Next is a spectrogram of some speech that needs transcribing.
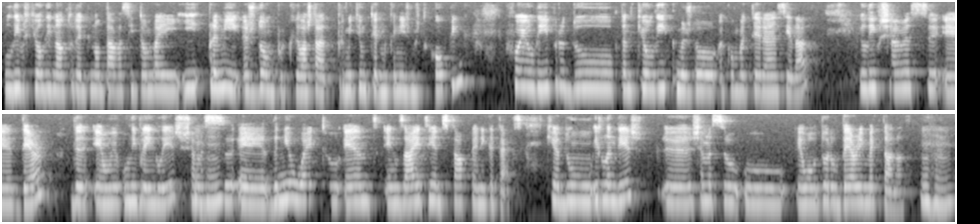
o livro que eu li na altura em que não estava assim tão bem e para mim ajudou-me porque lá está, permitiu-me ter mecanismos de coping. Foi o livro do, portanto, que eu li que me ajudou a combater a ansiedade. O livro chama-se é, Dare, de, é um, um, livro em inglês, chama-se uhum. é, The New Way to End Anxiety and Stop Panic Attacks, que é de um irlandês, uh, chama-se o, é o autor o Barry McDonald. Uhum.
